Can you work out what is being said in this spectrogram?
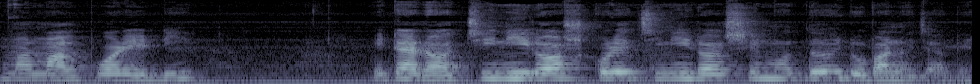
আমার মালপোয়া রেডি এটা র, চিনি রস করে চিনি রসের মধ্যেও ডোবানো যাবে।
